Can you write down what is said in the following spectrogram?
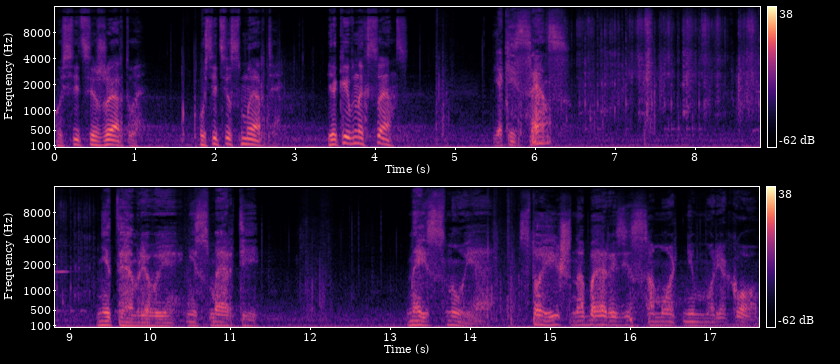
Усі ці жертви, усі ці смерті. Який в них сенс? Який сенс? Ні темряви, ні смерті. Не існує. Стоїш на березі з самотнім моряком.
